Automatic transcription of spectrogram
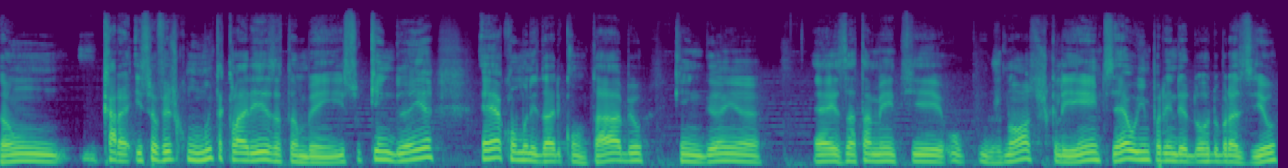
Então, cara, isso eu vejo com muita clareza também. Isso quem ganha é a comunidade contábil, quem ganha é exatamente o, os nossos clientes, é o empreendedor do Brasil.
